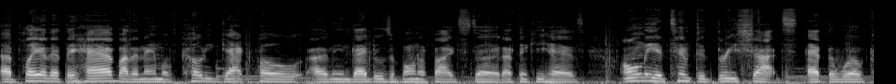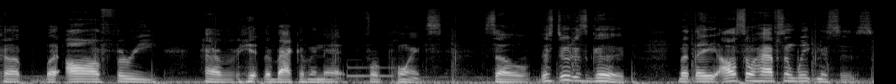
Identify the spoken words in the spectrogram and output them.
a player that they have by the name of Cody Gakpo, I mean, that dude's a bona fide stud. I think he has only attempted three shots at the World Cup, but all three have hit the back of the net for points. So, this dude is good, but they also have some weaknesses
